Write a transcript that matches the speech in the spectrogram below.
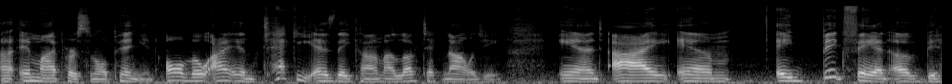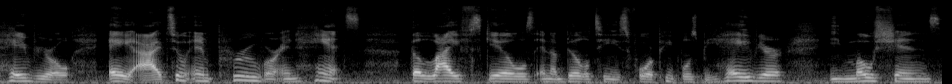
uh, in my personal opinion. Although I am techie as they come, I love technology. And I am a big fan of behavioral AI to improve or enhance the life skills and abilities for people's behavior, emotions,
